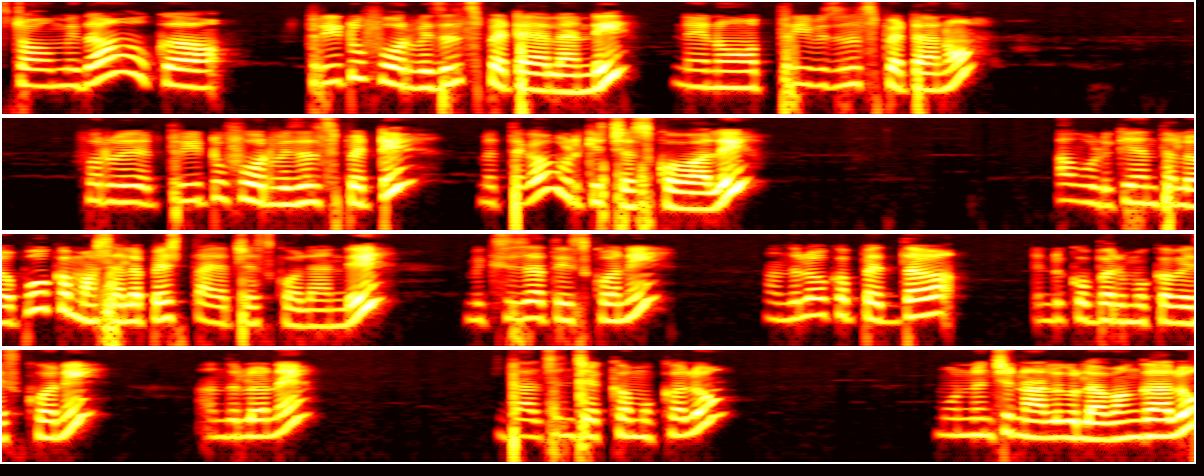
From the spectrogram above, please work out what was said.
స్టవ్ మీద ఒక త్రీ టు ఫోర్ విజిల్స్ పెట్టేయాలండి. నేను త్రీ విజిల్స్ పెట్టాను. Four three to four whistles పెట్టి మెత్తగా ఉడికిచ్చేసుకోవాలి. ఆ ఉడికేంతలోపు ఒక మసాలా పేస్ట్ తయారు చేసుకోవాలండి. మిక్సీ జార్ తీసుకొని అందులో ఒక పెద్ద ఎండు కొబ్బరి ముక్క వేసుకొని అందులోనే దాల్చిన చెక్క ముక్కలు మూడు నుంచి నాలుగు లవంగాలు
